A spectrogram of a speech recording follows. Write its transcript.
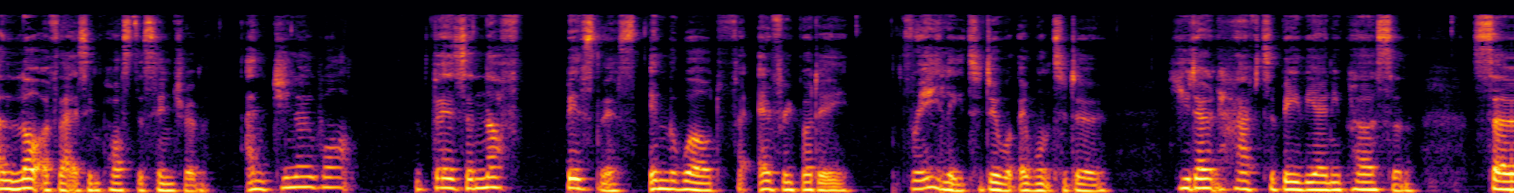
A lot of that is imposter syndrome. And do you know what? There's enough business in the world for everybody really to do what they want to do. You don't have to be the only person. So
